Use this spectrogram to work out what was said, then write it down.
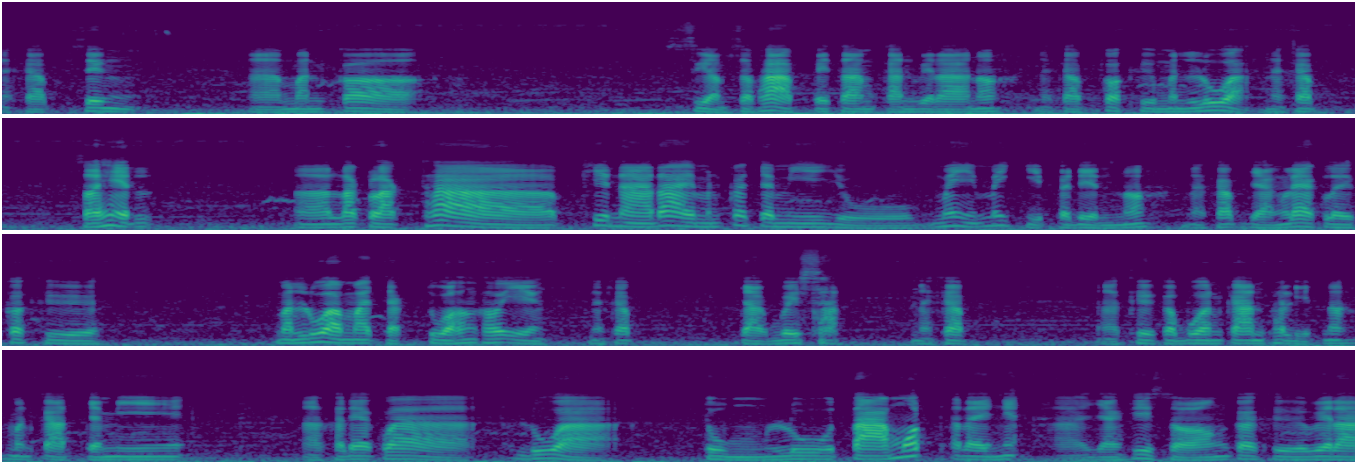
นะครับ ซึ่งมันก็เสื่อมสภาพไปตามกาลเวลาเนาะนะครับ ก็คือมันรั่วนะครับ สาเหตุ หลักๆ ถ้าพิจารณาได้มันก็จะมีอยู่ไม่ไม่กี่ประเด็นเนาะนะครับ อย่างแรกเลยก็คือมันรั่วมาจากตัวของเขาเองนะครับ จากบริษัทนะครับคือกระบวนการผลิตเนาะมันก็อาจจะมีเขาเรียกว่ารั่วตุ่มรูตามดอะไรเนี่ยออย่างที่สองก็คือเวลา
